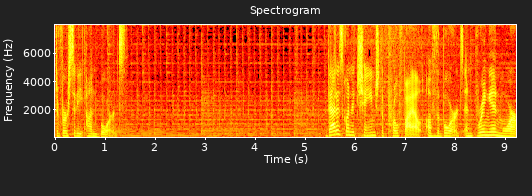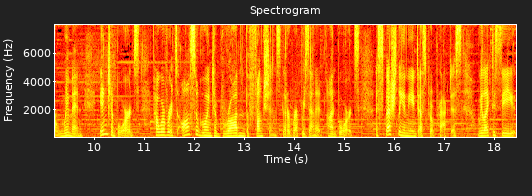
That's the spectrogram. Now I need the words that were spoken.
diversity on boards. That is going to change the profile of the boards and bring in more women into boards. However, it's also going to broaden the functions that are represented on boards, especially in the industrial practice. We like to see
